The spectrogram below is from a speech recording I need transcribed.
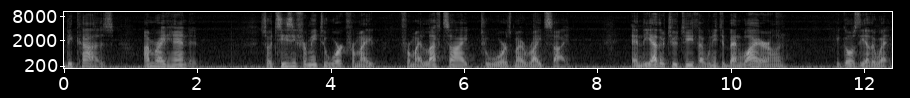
because I'm right-handed. So it's easy for me to work from my, from my left side towards my right side. And the other two teeth that we need to bend wire on, it goes the other way.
